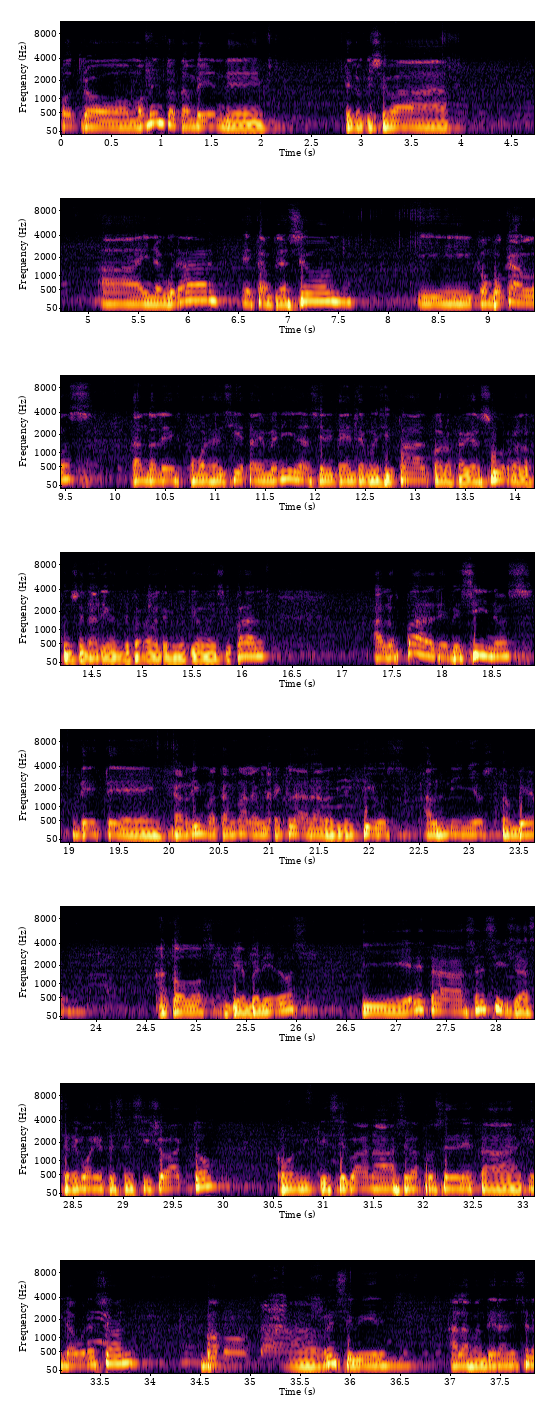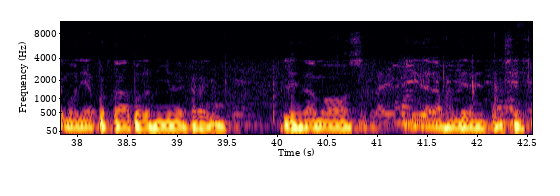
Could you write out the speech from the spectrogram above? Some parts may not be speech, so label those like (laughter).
otro momento también de, de lo que se va a inaugurar esta ampliación y convocarlos, dándoles, como les decía, esta bienvenida al señor Intendente Municipal, Pablo Javier Zurro, a los funcionarios del Departamento Ejecutivo Municipal, a los padres, vecinos de este jardín maternal Agüita Clara, a los directivos, a los niños también, a todos, bienvenidos. Y en esta sencilla ceremonia, este sencillo acto con que se, van a, se va a proceder esta inauguración, vamos a recibir a las banderas de ceremonia portadas por los niños del jardín. Les damos la bienvenida a las banderas entonces.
